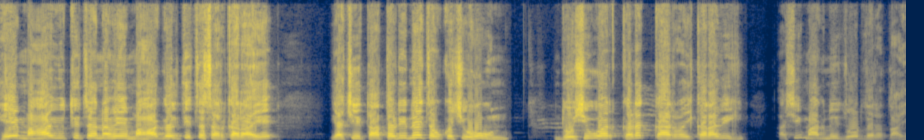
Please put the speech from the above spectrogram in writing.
हे महायुतीचं नव्हे महागलतीचं सरकार आहे. याची तातडीने चौकशी होऊन दोषीवर कडक कारवाई करावी अशी मागणी जोर धरत आहे.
